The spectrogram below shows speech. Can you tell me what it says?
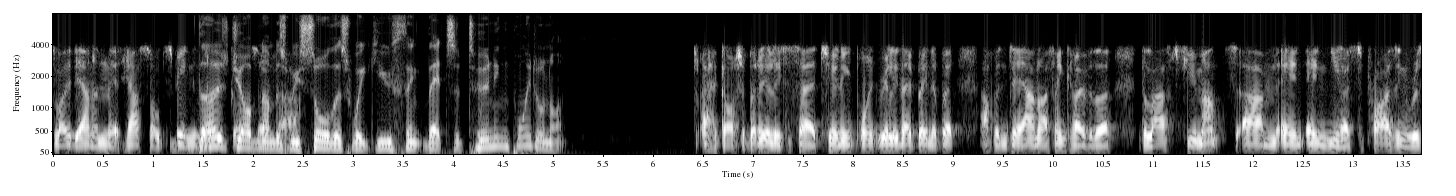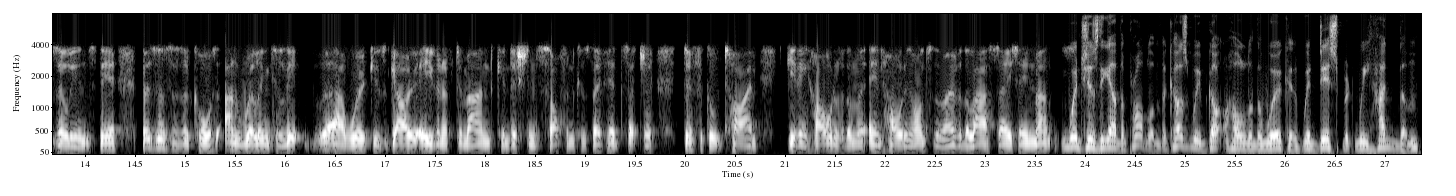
slowdown in that household spending. Those job so numbers far. we saw this week, you think that's a turning point or not? Uh, gosh, a bit early to say a turning point. Really, they've been a bit up and down. I think over the, the last few months, um, and and you know, surprising resilience there. Businesses, of course, unwilling to let uh, workers go, even if demand conditions soften, because they've had such a difficult time getting hold of them and holding on to them over the last eighteen months. Which is the other problem, because we've got hold of the workers, we're desperate. We hug them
